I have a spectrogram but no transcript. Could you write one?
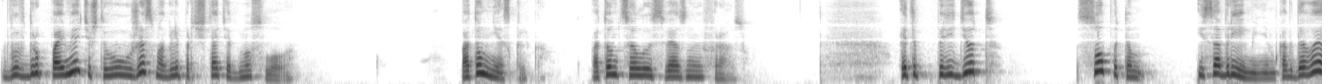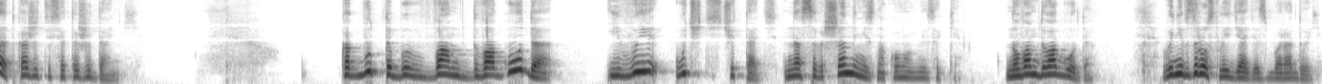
вы вдруг поймете, что вы уже смогли прочитать одно слово, потом несколько, потом целую связанную фразу. Это придет с опытом и со временем, когда вы откажетесь от ожиданий. Как будто бы вам два года, и вы учитесь читать на совершенно незнакомом языке но вам два года. Вы не взрослый дядя с бородой.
